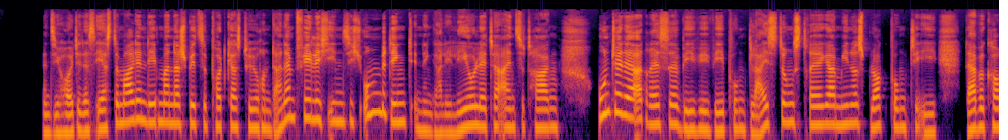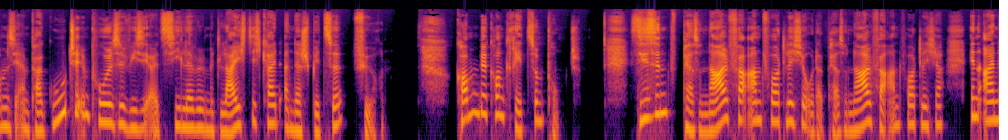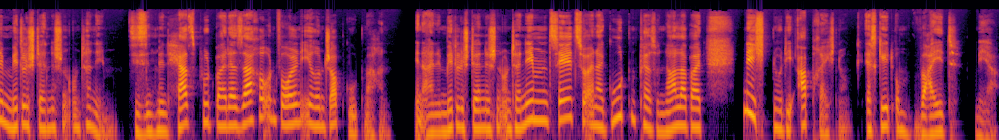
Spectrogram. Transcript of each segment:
Wenn Sie heute das erste Mal den Leben an der Spitze Podcast hören, dann empfehle ich Ihnen, sich unbedingt in den Galileo Letter einzutragen unter der Adresse www.leistungsträger-blog.de. Da bekommen Sie ein paar gute Impulse, wie Sie als C-Level mit Leichtigkeit an der Spitze führen. Kommen wir konkret zum Punkt. Sie sind Personalverantwortliche oder Personalverantwortlicher in einem mittelständischen Unternehmen. Sie sind mit Herzblut bei der Sache und wollen Ihren Job gut machen. In einem mittelständischen Unternehmen zählt zu einer guten Personalarbeit nicht nur die Abrechnung, es geht um weit mehr.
